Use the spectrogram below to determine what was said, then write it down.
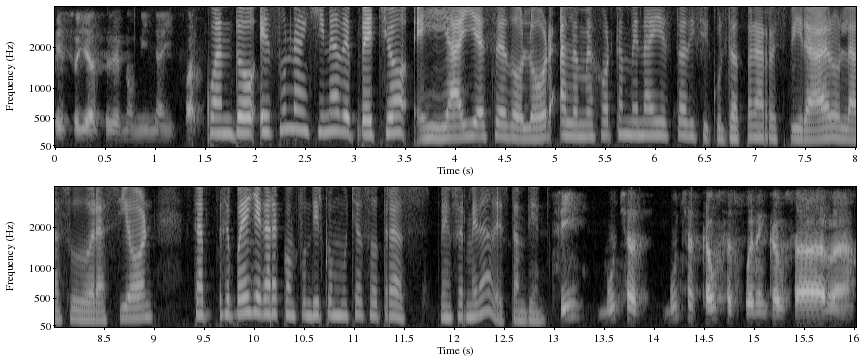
eso ya se denomina infarto. Cuando es una angina de pecho y hay ese dolor, a lo mejor también hay esta dificultad para respirar o la sudoración. Se puede llegar a confundir con muchas otras enfermedades también. Sí, muchas muchas causas pueden causar ah,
